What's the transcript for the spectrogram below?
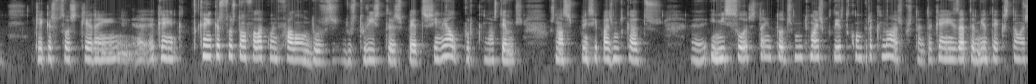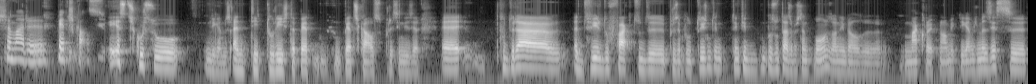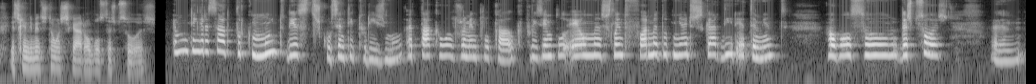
que é que as pessoas querem, a quem, de quem é que as pessoas estão a falar quando falam dos, dos turistas pé de chinelo, porque nós temos os nossos principais mercados uh, emissores têm todos muito mais poder de compra que nós. Portanto, a quem exatamente é que estão a chamar uh, pé descalço? Esse discurso, digamos, antiturista, pé, pé descalço, por assim dizer, uh, poderá advir do facto de, por exemplo, o turismo tem, tem tido resultados bastante bons ao nível macroeconómico, digamos, mas esse, esses rendimentos estão a chegar ao bolso das pessoas muito engraçado porque muito desse discurso antiturismo ataca o alojamento local, que, por exemplo, é uma excelente forma do dinheiro chegar diretamente ao bolso das pessoas. Um,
